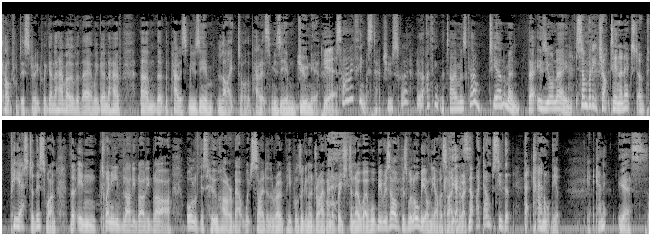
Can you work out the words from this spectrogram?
Cultural District, we're going to have over there, we're going to have um, the, the Palace Museum Light or the Palace Museum Junior. Yeah. So I think Statue Square, I think the time has come. Tiananmen, that is your name. Somebody chucked in an extra p- PS to this one that in 20 bloody bloody blah, all of this hoo ha about which side of the road people are going to drive on the bridge to nowhere will be resolved because we'll all be on the other side of the road. Yes. Now, I don't see that that cannot be a. Can it? Yes,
